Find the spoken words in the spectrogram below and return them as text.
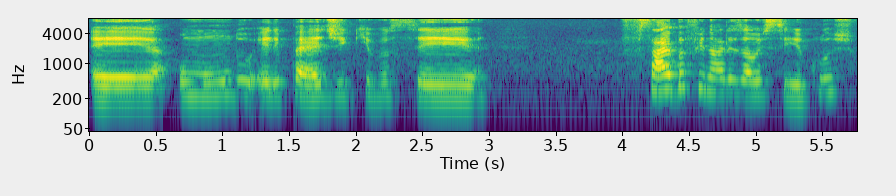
é, o mundo ele pede que você saiba finalizar os ciclos,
